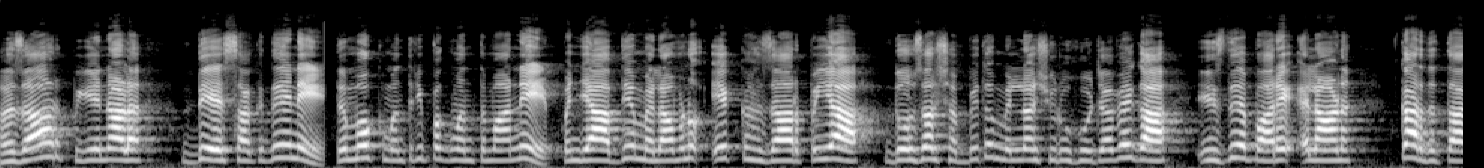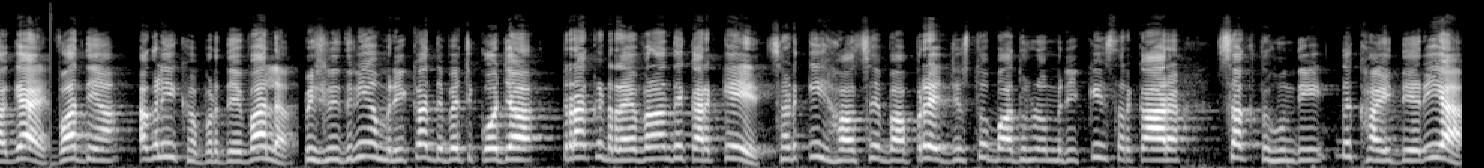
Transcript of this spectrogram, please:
1000 ਰੁਪਏ ਨਾਲ ਦੇ ਸਕਦੇ ਨੇ। ਤੇ ਮੁੱਖ ਮੰਤਰੀ ਭਗਵੰਤ ਮਾਨ ਨੇ ਪੰਜਾਬ ਦੀਆਂ ਮਹਿਲਾਵਾਂ ਨੂੰ 1000 ਰੁਪਇਆ 2026 ਤੋਂ ਮਿਲਣਾ ਸ਼ੁਰੂ ਹੋ ਜਾਵੇਗਾ। ਇਸ ਦੇ ਬਾਰੇ ਐਲਾਨ ਕਰ ਦਿੱਤਾ ਗਿਆ ਹੈ। ਵਾਦਿਆਂ ਅਗਲੀ ਖਬਰ ਦੇ ਵੱਲ। ਪਿਛਲੇ ਦਿਨੀ ਅਮਰੀਕਾ ਦੇ ਵਿੱਚ ਕੁਝ ਟਰੱਕ ਡਰਾਈਵਰਾਂ ਦੇ ਕਰਕੇ ਸੜਕੀ ਹਾਦਸੇ ਵਾਪਰੇ, ਜਿਸ ਤੋਂ ਬਾਅਦ ਹੁਣ ਅਮਰੀਕੀ ਸਰਕਾਰ ਸਖਤ ਹੁੰਦੀ ਦਿਖਾਈ ਦੇ ਰਹੀ ਆ।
